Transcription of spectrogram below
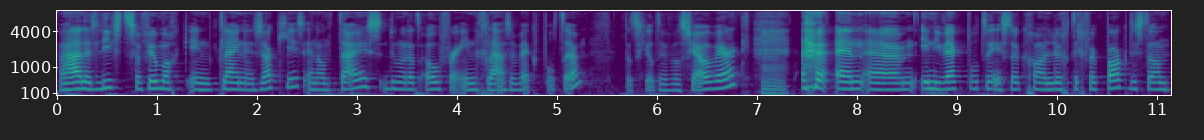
We halen het liefst zoveel mogelijk in kleine zakjes en dan thuis doen we dat over in glazen wekpotten. Dat scheelt heel veel sjouwwerk. Mhm. en ehm, in die wekpotten is het ook gewoon luchtig verpakt, dus dan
